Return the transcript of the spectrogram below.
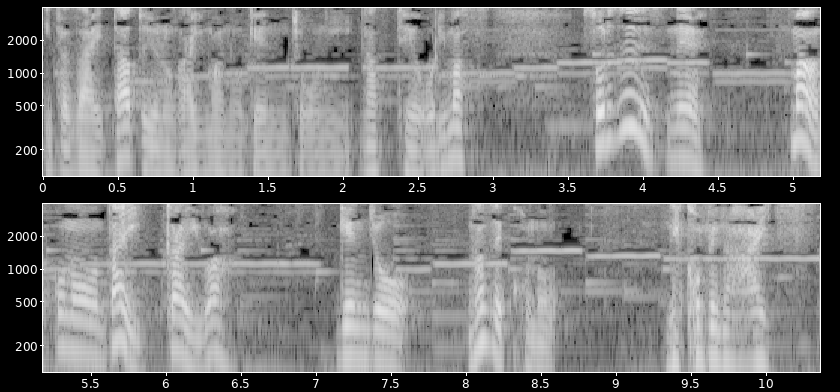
いただいたというのが今の現状になっております。それでですね、まあ、この第1回は、現状、なぜこの猫目のあいつ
